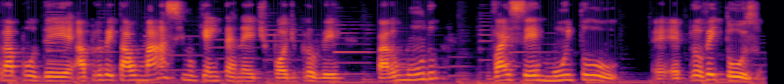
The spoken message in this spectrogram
para poder aproveitar o máximo que a internet pode prover para o mundo, vai ser muito é, é, proveitoso,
